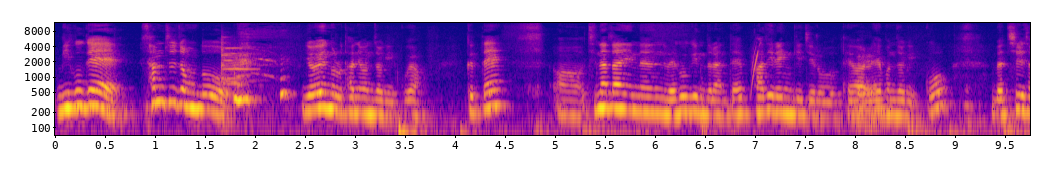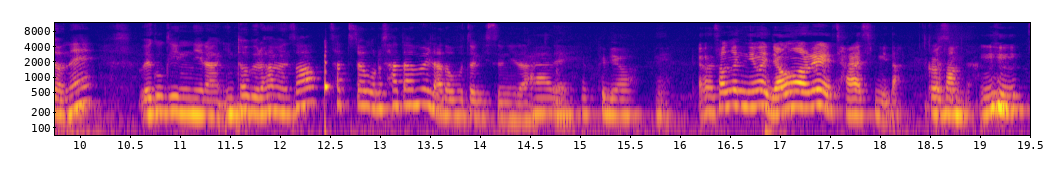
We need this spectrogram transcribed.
미국에 3주 정도 여행으로 다녀온 적이 있고요. 그때, 어, 지나다니는 외국인들한테 바디랭귀지로 대화를 네. 해본 적이 있고, 며칠 전에 외국인이랑 인터뷰를 하면서 사적으로 사담을 나눠본 적이 있습니다. 아, 네. 그렇군요. 네. 어, 성근님은 영어를 잘하십니다. 그렇습니다. 음,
